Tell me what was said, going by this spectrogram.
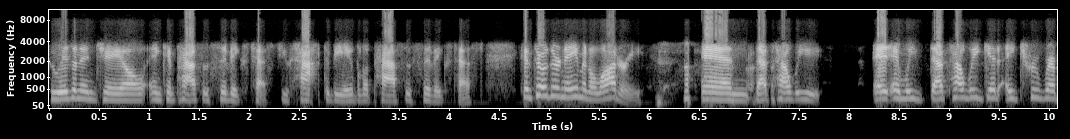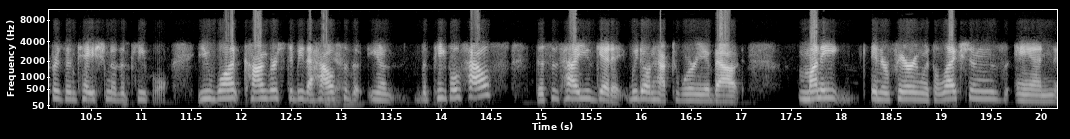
who isn't in jail and can pass a civics test, you have to be able to pass a civics test, can throw their name in a lottery, and that's how we. And, and we that's how we get a true representation of the people. You want Congress to be the house Yeah. of the you know the people's house. This is how you get it. We don't have to worry about money interfering with elections and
